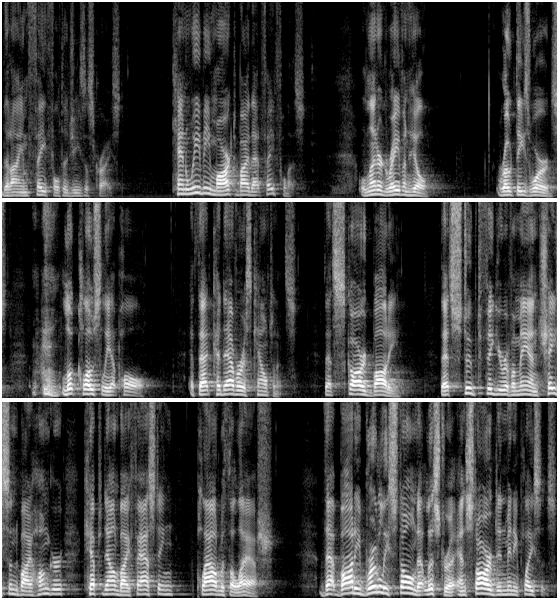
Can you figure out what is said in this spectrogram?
that I am faithful to Jesus Christ. Can we be marked by that faithfulness? Leonard Ravenhill wrote these words Look closely at Paul, at that cadaverous countenance, that scarred body, that stooped figure of a man chastened by hunger, kept down by fasting, plowed with the lash. That body brutally stoned at Lystra and starved in many places.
